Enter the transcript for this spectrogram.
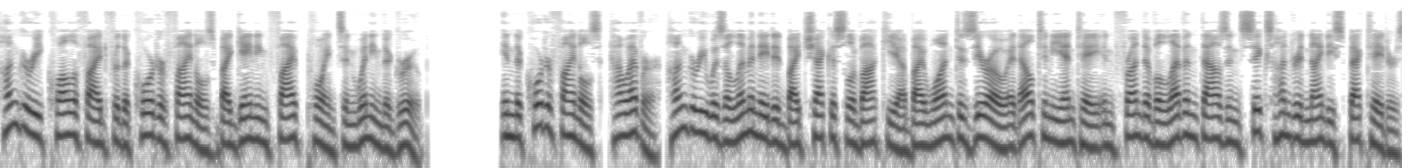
Hungary qualified for the quarter-finals by gaining five points and winning the group. In the quarter-finals, however, Hungary was eliminated by Czechoslovakia by 1–0 at El Teniente in front of 11,690 spectators.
